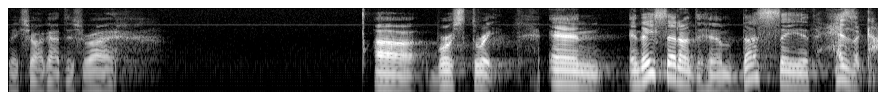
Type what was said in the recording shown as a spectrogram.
make sure I got this right. Uh, verse 3. And, and they said unto him, Thus saith Hezekiah,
